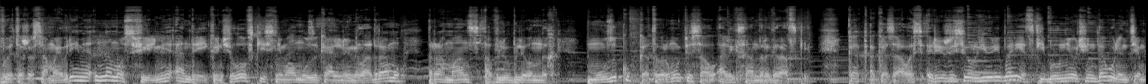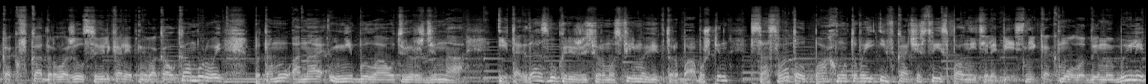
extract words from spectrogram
В это же самое время на Мосфильме Андрей Кончаловский снимал музыкальную мелодраму «Романс о влюбленных», музыку к которому писал Александр Градский. Как оказалось, режиссер Юрий Борецкий был не очень доволен тем, как в кадр ложился великолепный вокал Камбуровой, потому она не была утверждена. И тогда звукорежиссер Мосфильма Виктор Бабушкин сосватал Пахмутовой и в качестве исполнителя песни «Как молоды мы были»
